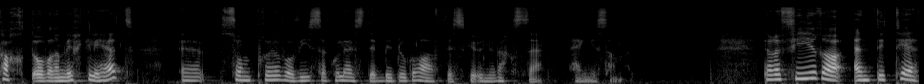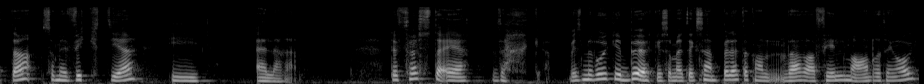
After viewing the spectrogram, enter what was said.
kart over en virkelighet eh, som prøver å vise hvordan det bibliografiske universet henger sammen. Det er fire entiteter som er viktige i LRM. Det første er verket. Hvis vi bruker bøker som et eksempel, dette kan være filmer og andre ting òg,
